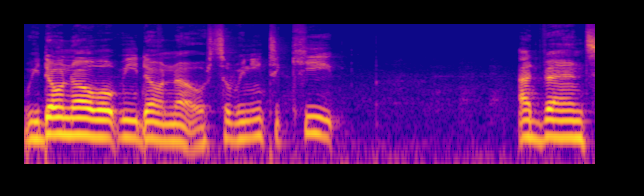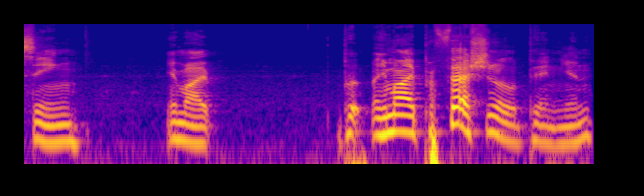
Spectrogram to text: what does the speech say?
We don't know what we don't know, so we need to keep advancing. In my, in my professional opinion,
